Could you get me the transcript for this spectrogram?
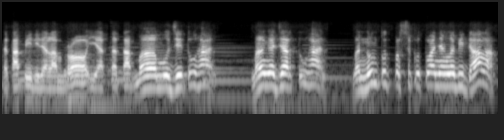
tetapi di dalam roh ia tetap memuji Tuhan, mengejar Tuhan, menuntut persekutuan yang lebih dalam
